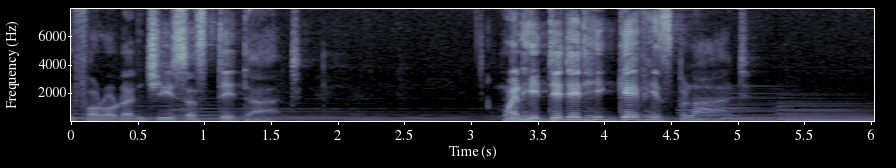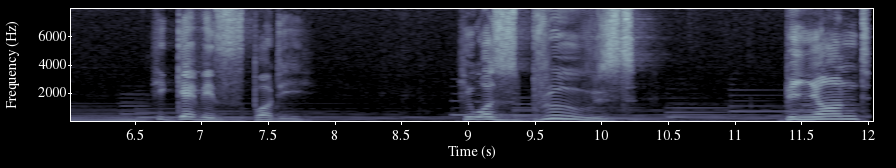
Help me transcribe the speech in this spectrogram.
and for all. And Jesus did that. When he did it, he gave his blood, he gave his body. He was bruised beyond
